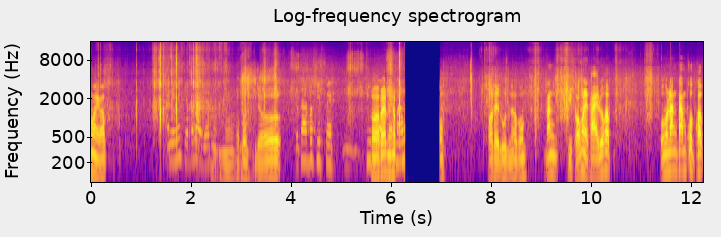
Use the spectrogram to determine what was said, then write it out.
น้อยครับอันนี้เก็บมาแล้วเดี๋ยวครับผมเดี๋ยวอาจารย์ประสิทธิ์เป็ดรอแป๊บนึงครับพอได้รุ่นนะครับผมนั่งขี่สองมาในไทยด้วยครับ ผมมานั่งตามครบครับ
